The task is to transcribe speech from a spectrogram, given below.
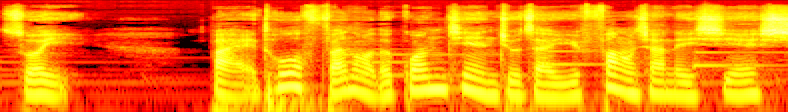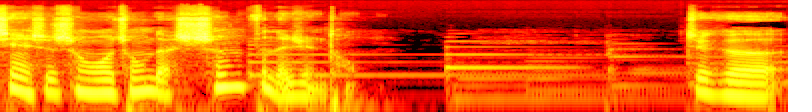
所以。摆脱烦恼的关键就在于放下那些现实生活中的身份的认同。这个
